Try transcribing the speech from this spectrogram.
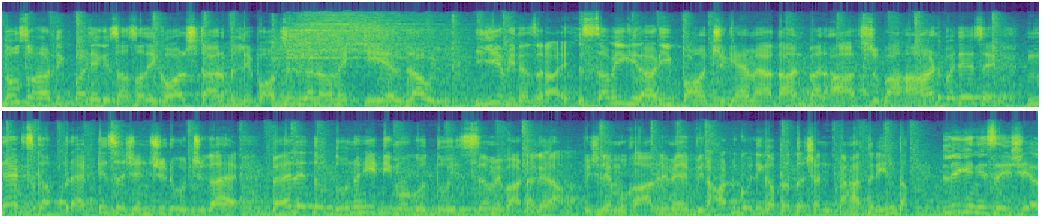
दोस्तों हार्दिक पांड्या के साथ साथ एक और स्टार बल्लेबाज जिसका नाम है के राहुल, ये भी नज़र आए। सभी खिलाड़ी पहुँच चुके हैं मैदान पर आज सुबह आठ बजे से। नेट्स का प्रैक्टिस सेशन शुरू हो चुका है। पहले तो दोनों ही टीमों को दो हिस्सों में बांटा गया। पिछले मुकाबले में विराट कोहली का प्रदर्शन बेहतरीन था, लेकिन इस एशिया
